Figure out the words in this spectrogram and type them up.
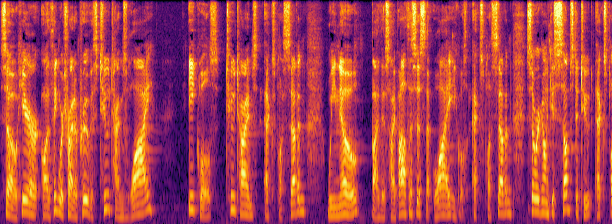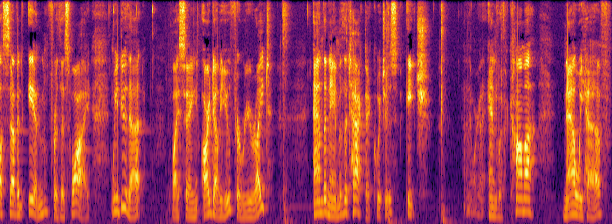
So here, uh, the thing we're trying to prove is 2 times y equals 2 times x plus 7. We know by this hypothesis that y equals x plus 7, so we're going to substitute x plus 7 in for this y. We do that by saying rw for rewrite and the name of the tactic, which is h. And then we're going to end with a comma. Now we have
